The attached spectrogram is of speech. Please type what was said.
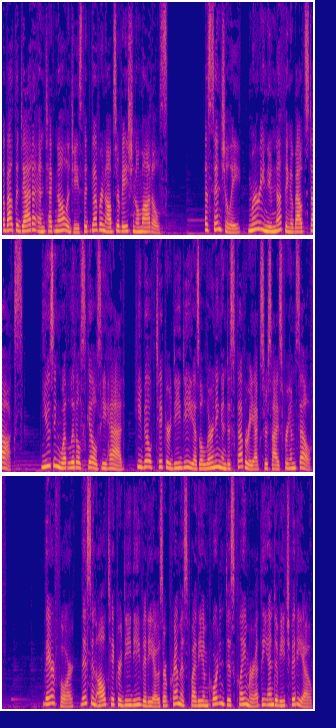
about the data and technologies that govern observational models. Essentially, Murray knew nothing about stocks. Using what little skills he had, he built ticker DD as a learning and discovery exercise for himself. Therefore, this and all Ticker DD videos are premised by the important disclaimer at the end of each video.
